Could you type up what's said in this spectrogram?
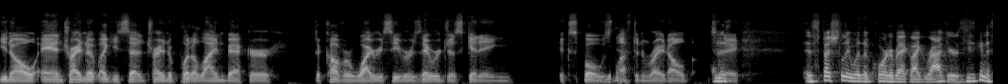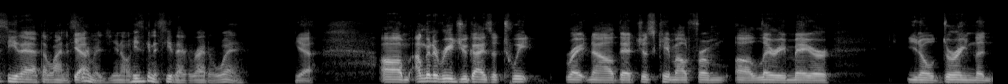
you know, and trying to, like you said, trying to put a linebacker to cover wide receivers. They were just getting exposed yeah. left and right all today. especially with a quarterback like Rodgers, he's going to see that at the line of scrimmage. You know, he's going to see that right away. Yeah. Um, I'm going to read you guys a tweet right now that just came out from uh, Larry Mayer, you know, during the,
